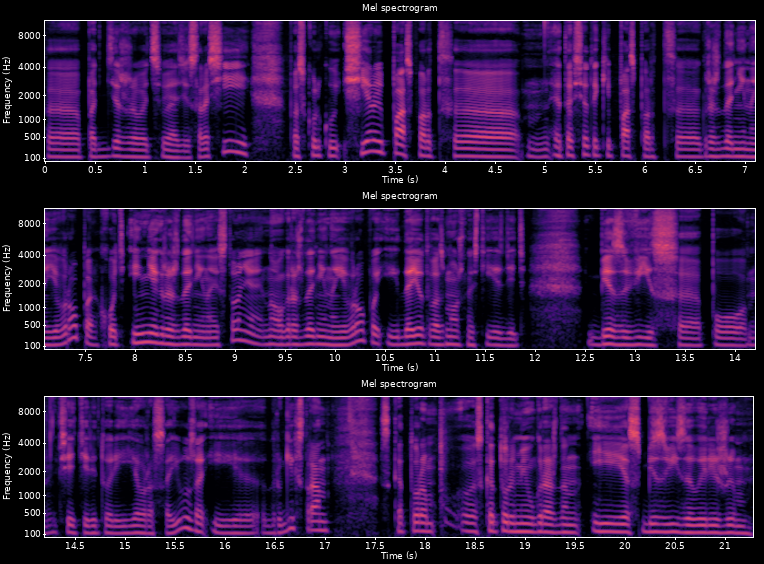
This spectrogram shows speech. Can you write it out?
э, поддерживать связи с Россией, поскольку серый паспорт это все-таки паспорт гражданина Европы, хоть и не гражданина Эстонии, но гражданина Европы и дает возможность ездить без виз по всей территории Евросоюза и других стран, с, которым, с которыми у граждан и безвизовый режим.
